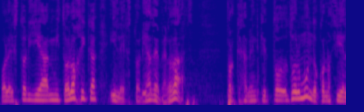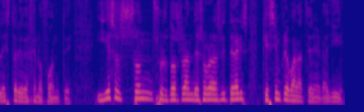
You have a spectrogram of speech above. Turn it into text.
o la historia mitológica y la historia de verdad. Porque saben que todo, el mundo conocía la historia de Genofonte. Y esos son sus dos grandes obras literarias que siempre van a tener allí.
